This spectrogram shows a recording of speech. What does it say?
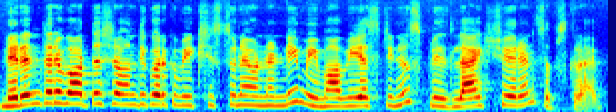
నిరంతర వార్తా శ్రవంతి కొరకు వీక్షిస్తూనే ఉండండి. మీ మా VST news please like share and subscribe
